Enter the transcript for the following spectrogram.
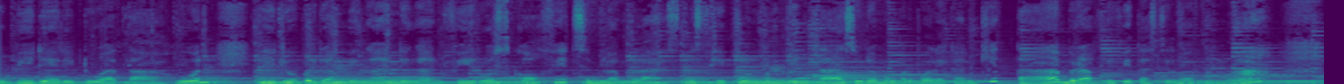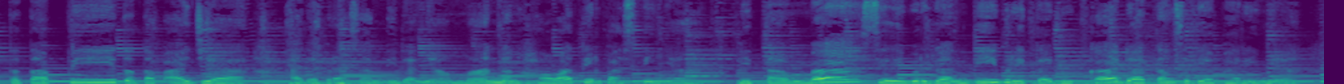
lebih dari 2 tahun hidup berdampingan dengan virus COVID-19. Meskipun pemerintah sudah memperbolehkan kita beraktivitas di luar rumah, tetapi tetap aja ada perasaan tidak nyaman dan khawatir pastinya. Ditambah silih berganti berita duka datang setiap harinya.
